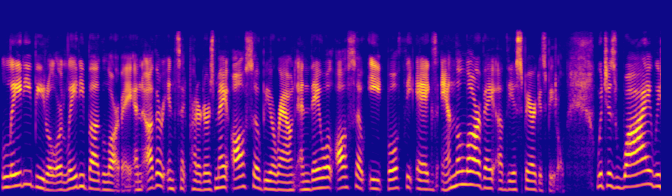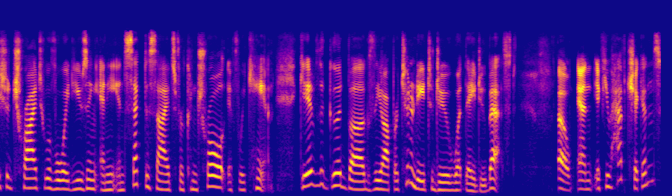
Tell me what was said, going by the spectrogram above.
Lady beetle or ladybug larvae and other insect predators may also be around, and they will also eat both the eggs and the larvae of the asparagus beetle, which is why we should try to avoid using any insecticides for control if we can. Give the good bugs the opportunity to do what they do best. Oh, and if you have chickens,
